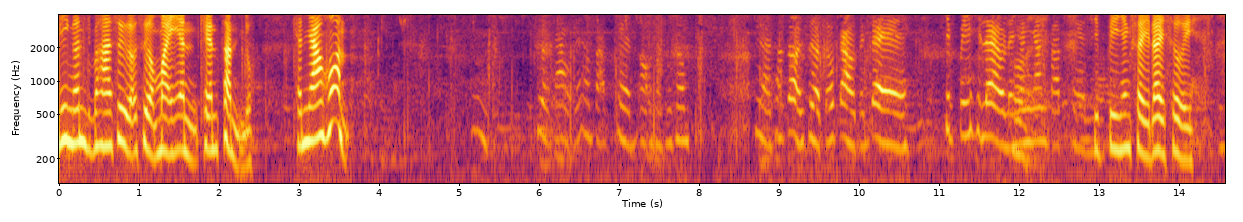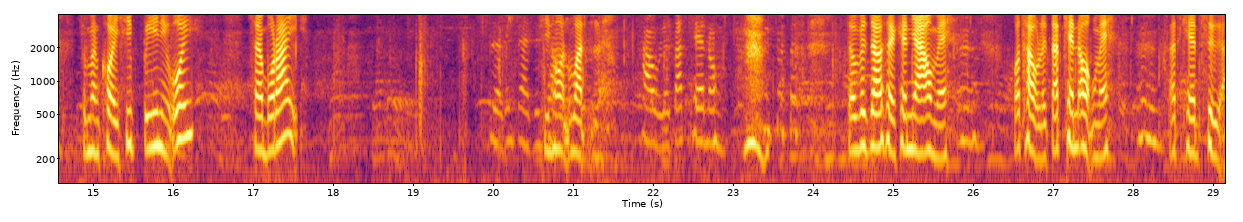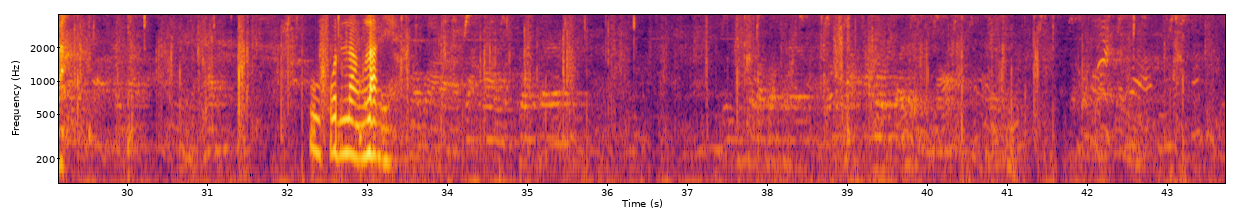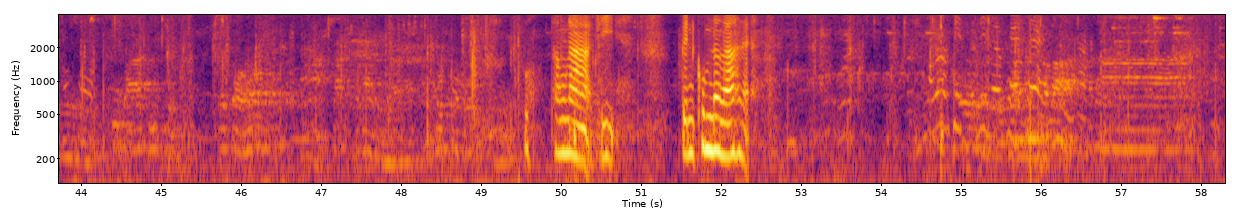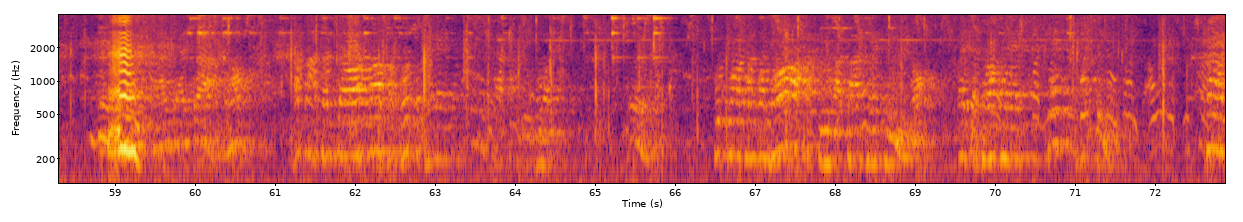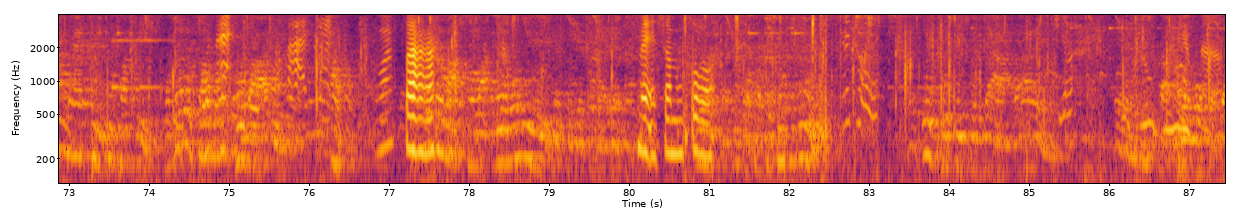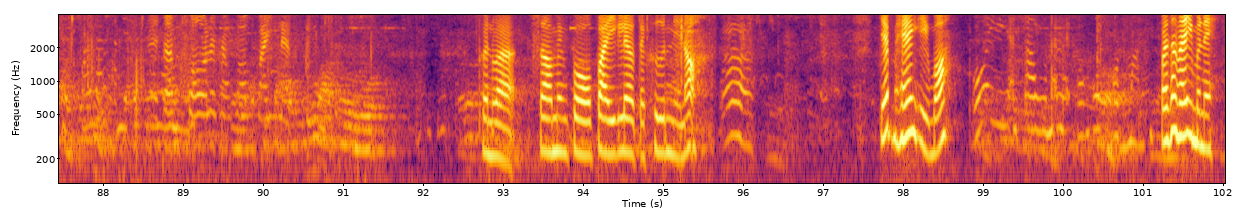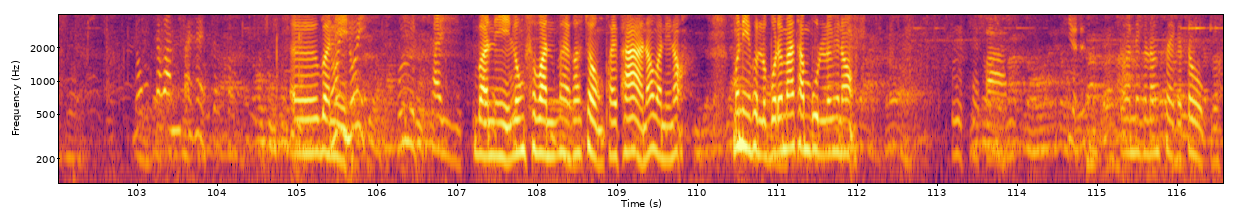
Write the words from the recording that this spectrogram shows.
มีเงินจะไปหาซื้อเสือไหมอันแขนสั่นอยู่ แขนยาวห้อนเสือเก่าได้ทำตัดแขนออกท่านผู้ชม เสื้อเขาจ่อยเสื้อตัวเก่าตั้งแต่10ปีที่แล้วเลยยังยังตัดแขนสิบปียังใส่ได้เสยคือมันข่อยสิบปีนี่โอ้ยใส่บ่ได้เสื้อตั้งแต่เป็นสิฮอดวัดเลยเท่าเลยตัดแขนออกแต่พระเจ้าใส่แขนยาวไหมพอเถ่าเลยตัดแขนออกไหมตัดแขนเสือผู้คนหลังไหล ทางหน้าที่เป็นคุ้มเนื้อแหละอ่า แม่ซัมกอเพิ่นว่าซาวแมงปอไปอีกแล้วแต่คืนนี่เนาะเออเจ็บแห้งอีกบ่โอ้ยอันเก่านั่นแหละของพวกคนใหม่ไปทางไหนอีกมื้อนี่ลงสวรรค์ไปให้เจ้าค่ะเออบัดนี้ นุ้ย พืชชัยบัดนี้ลงสวรรค์ไปให้เขาส่งไฟผ้าเนาะวันนี้เนาะมื้อนี้เพิ่นบ่ได้มาทำบุญแล้วพี่น้องพืชชัยปานตอนนี้กำลังใส่กระโตกอยู่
